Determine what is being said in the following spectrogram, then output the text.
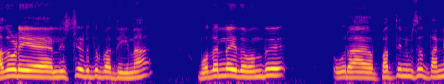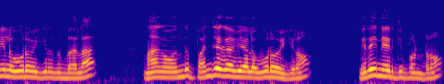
அதோடைய லிஸ்ட் எடுத்து பார்த்தீங்கன்னா முதல்ல இதை வந்து ஒரு பத்து நிமிஷம் தண்ணியில் ஊற வைக்கிறதுக்கு பதிலாக நாங்கள் வந்து பஞ்சகாவியால் ஊற வைக்கிறோம். விதை நேர்த்தி பண்ணுறோம்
